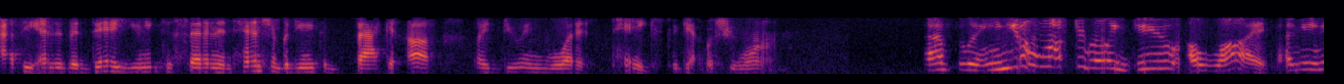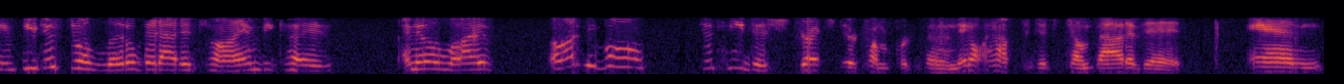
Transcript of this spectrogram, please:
at the end of the day, you need to set an intention, but you need to back it up by doing what it takes to get what you want. Absolutely, and you don't have to really do a lot. I mean, if you just do a little bit at a time, because I know a lot of a lot of people just need to stretch their comfort zone. They don't have to just jump out of it. And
